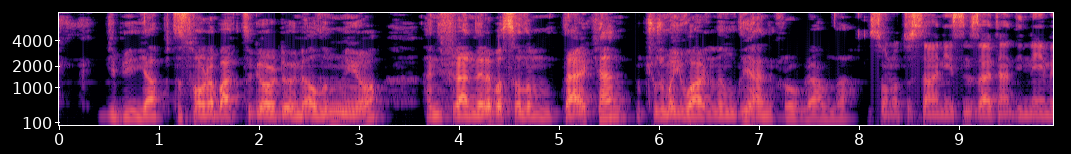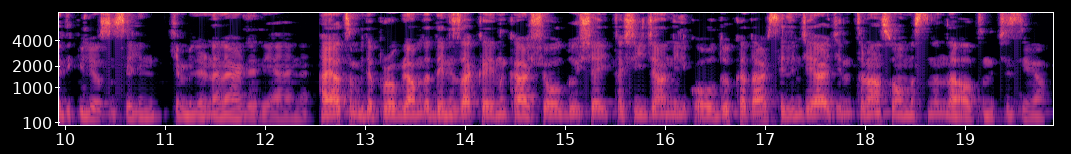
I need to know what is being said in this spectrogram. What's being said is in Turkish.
gibi yaptı. Sonra baktı gördü önü alınmıyor hani frenlere basalım derken uçuruma yuvarlanıldı yani programda. Son 30 saniyesini zaten dinleyemedik biliyorsun Selin kim bilir neler dedi yani. Hayatım bir de programda Deniz Akkaya'nın karşı olduğu şey taşıyıcı annelik olduğu kadar Selin Ciğerci'nin trans olmasının da altını çiziyor.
